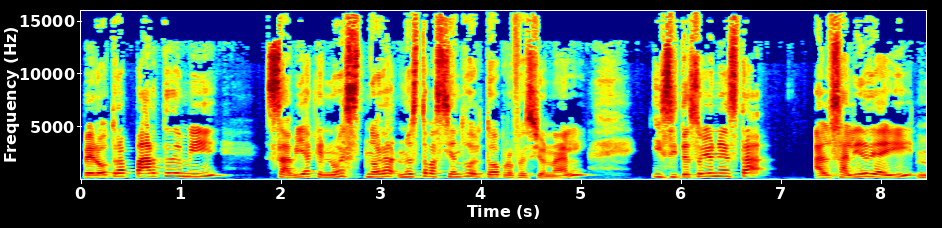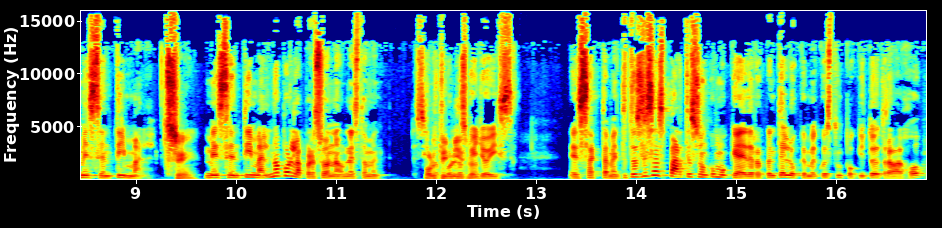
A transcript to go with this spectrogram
pero otra parte de mí sabía que no, es, no, era, no estaba siendo del todo profesional. Y si te soy honesta, al salir de ahí me sentí mal. Sí. Me sentí mal, no por la persona, honestamente, sino por, lo que yo hice. Exactamente. Entonces esas partes son como que de repente lo que me cuesta un poquito de trabajo.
